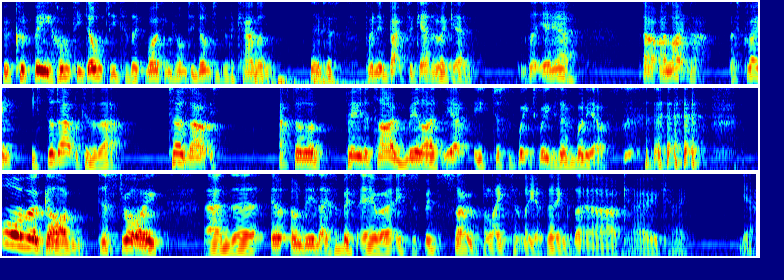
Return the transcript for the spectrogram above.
who could be Humpty Dumpty to the working Humpty Dumpty to the canon. You know, just putting it back together again. It's like yeah yeah, I, I like that. That's great. He stood out because of that. Turns out, after a period of time, realised that, yep, he's just as weak to week as everybody else. Oregon, destroyed. And uh, under the Next Abyss era, it's just been so blatantly a thing. It's like, oh, okay, okay. Yeah.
